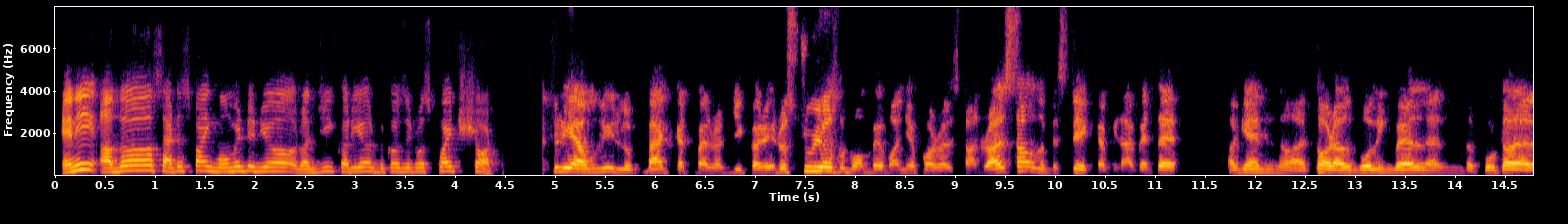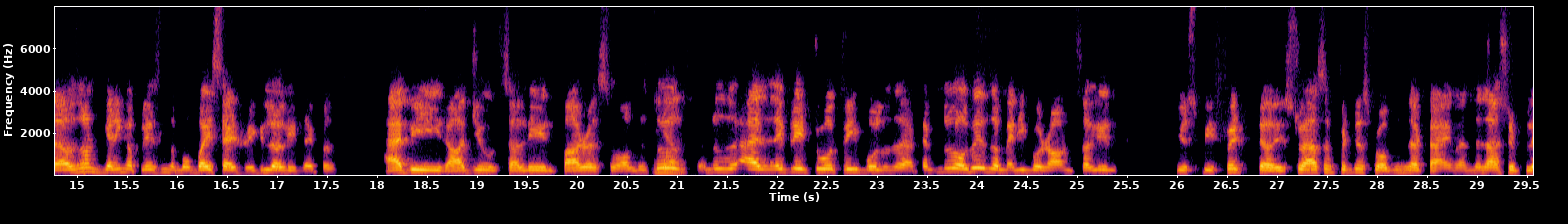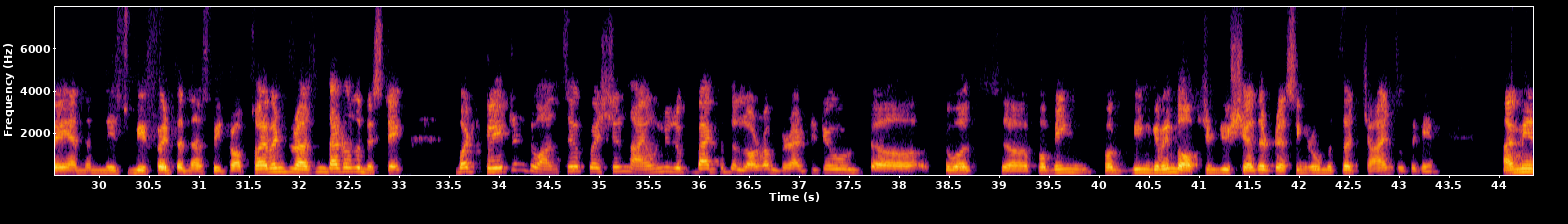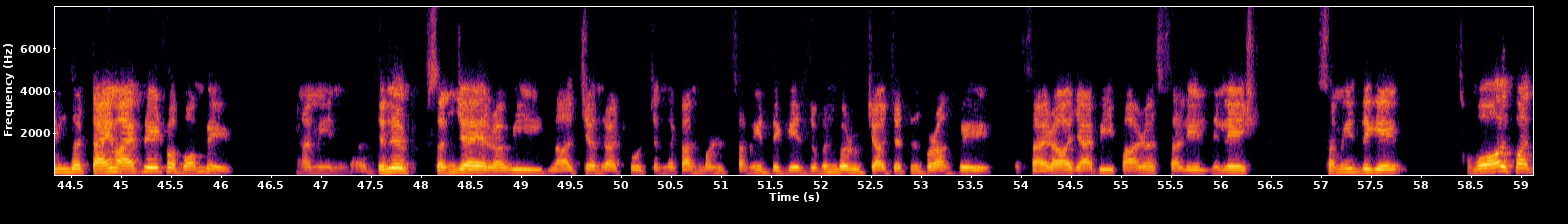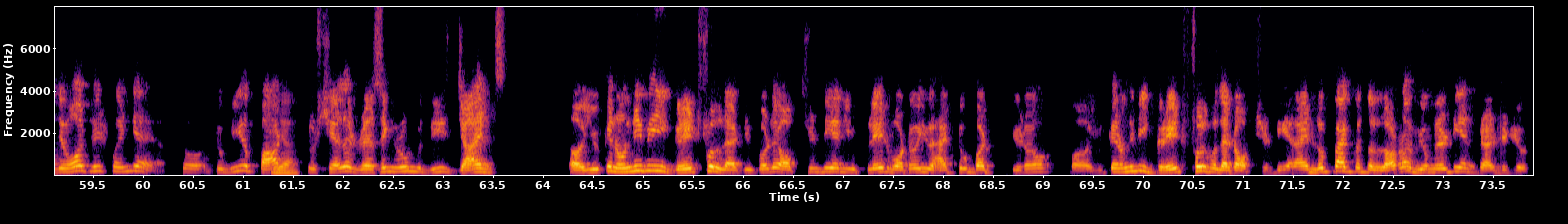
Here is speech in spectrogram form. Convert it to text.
Any other satisfying moment in your Ranji career because it was quite short? Actually, I only look back at my Ranji career. It was two years for Bombay, one year for Rajasthan. Rajasthan was a mistake. I mean, I went there again. Uh, I thought I was bowling well, and the quota, and I was not getting a place in the Mumbai side regularly. Like was Abby, Raju, Salil, Paras, so all this. So yeah. was, and they played two or three bowlers at that time. It was always a merry-go-round. Salil used to be fit, uh, used to have some fitness problems at time, and then has to play, and then needs to be fit, and has to be dropped. So I went to Rajasthan. That was a mistake. But Clayton, to answer your question, I only look back with a lot of gratitude uh, towards uh, for being for being given the opportunity to share the dressing room with the giants of the game. I mean, the time I played for Bombay, I mean, Dilip, Sanjay, Ravi, Lalchand Rajput, Chandrakant Mandal, Sameer Dighe, Zubin Bharucha, Jatin Paranjpe, Sairaj, Abby, Paras, Salil, Nilesh, Sameer Dighe, all part, they all played for India. So to be a part, yeah. to share the dressing room with these giants, uh, you can only be grateful that you got the opportunity and you played whatever you had to. But you know, uh, you can only be grateful for that opportunity. And I look back with a lot of humility and gratitude.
